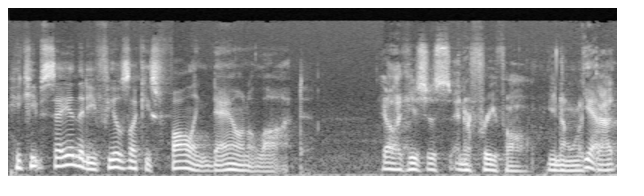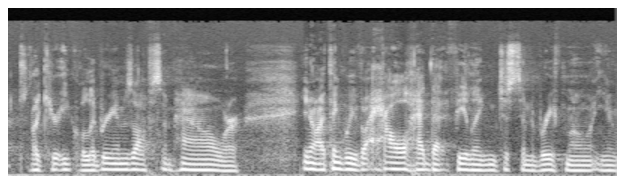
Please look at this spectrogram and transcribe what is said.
He keeps saying that he feels like he's falling down a lot. Yeah, like he's just in a free fall, you know, like Yeah. that, like your equilibrium's off somehow, or, you know, I think we've all had that feeling just in a brief moment. You're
